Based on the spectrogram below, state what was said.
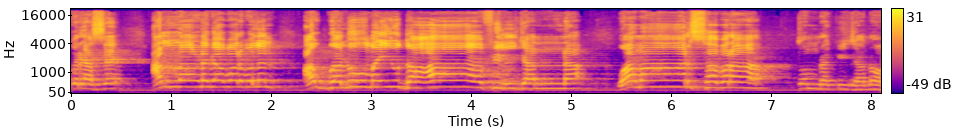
করে আছে। আল্লাহর নবী আবার বলেন, আউয়ালু মাইয়ুদা ফিল জান্নাহ। ও আমার সাহাবারা, তোমরা কি জানো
